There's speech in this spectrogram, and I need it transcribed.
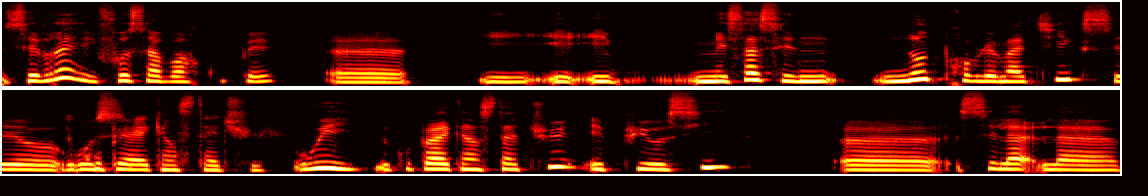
c'est vrai, il faut savoir couper. Et, mais ça, c'est une, autre problématique. C'est de couper avec un statut. Oui, de couper avec un statut. Et puis aussi, c'est la, la,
